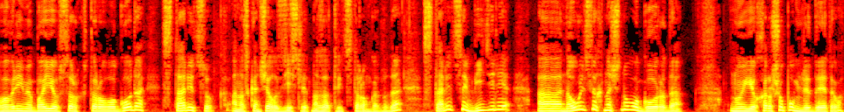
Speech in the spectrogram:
во время боев 42 года старицу, она скончалась 10 лет назад, в 32 году, да, старицы видели а, на улицах ночного города, ну, ее хорошо помнили до этого.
